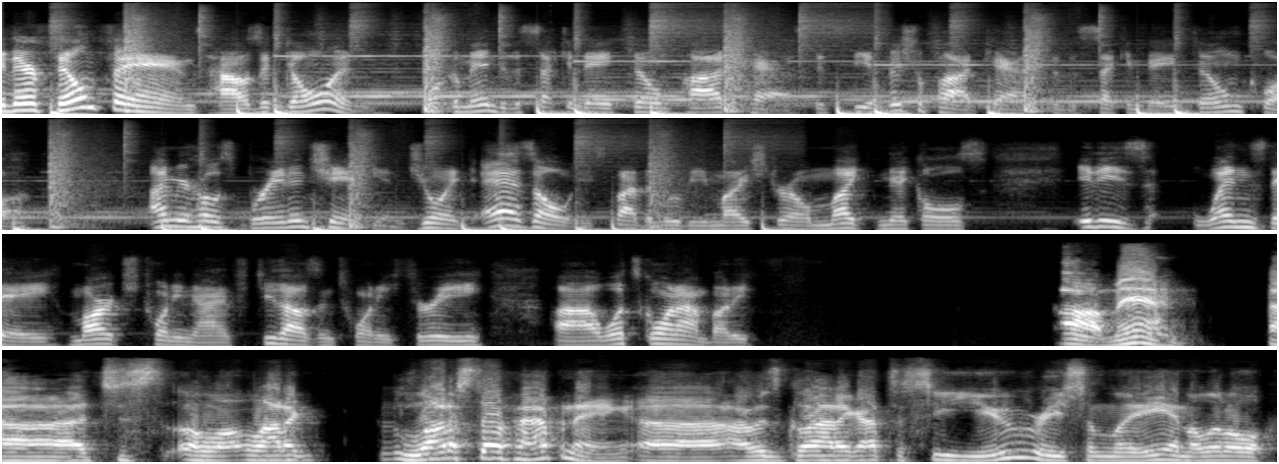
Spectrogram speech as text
Hey there, film fans. How's it going? Welcome into the Second Day Film Podcast. It's the official podcast of the Second Day Film Club. I'm your host, Brandon Champion, joined as always by the movie maestro, Mike Nichols. It is Wednesday, March 29th, 2023. Uh, what's going on, buddy? Oh, man. Uh, it's just a lot, of a lot of stuff happening. Uh, I was glad I got to see you recently and a little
